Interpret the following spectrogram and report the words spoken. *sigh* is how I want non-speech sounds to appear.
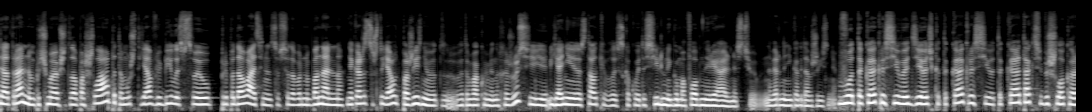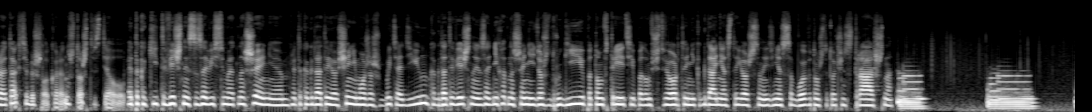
театральном. Почему я вообще туда пошла? Потому что я влюбилась в свою преподавательницу, все довольно банально. Мне кажется, что я вот по жизни вот в этом вакууме нахожусь, и я не сталкивалась с какой-то сильной гомофобной реальностью. Наверное, никогда в жизни. Вот такая красивая девочка, такая красивая, такая, так тебе шло, Кара, так тебе шло, Кара. Ну что ж ты сделал? Это какие-то вечные созависимые отношения. Это когда ты вообще не можешь быть один, когда ты вечно из одних отношений идешь в другие, потом в третьи, потом в четвертые, никогда не остаешься наедине с собой, потому что это очень страшно.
